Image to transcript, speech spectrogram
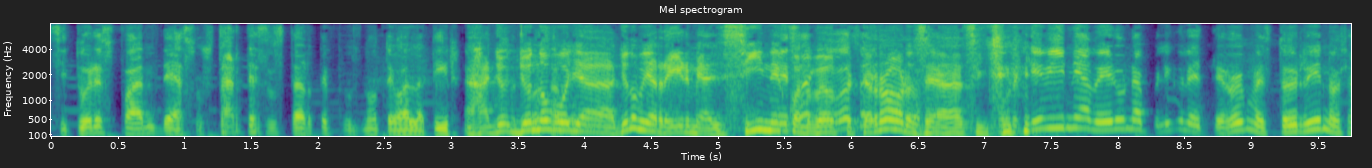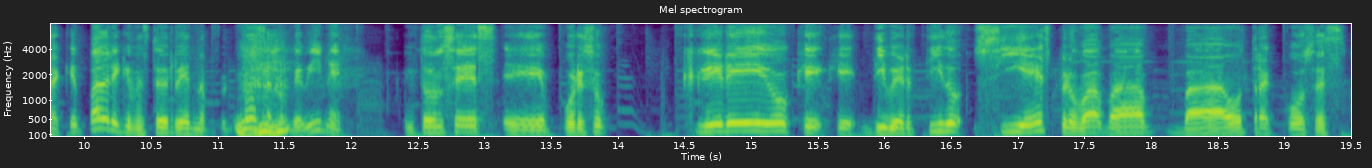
si tú eres fan de asustarte, asustarte, pues no te va a latir. Ajá, yo, yo no voy a, yo no voy a reírme al cine cuando veo terror, o sea, si... ¿Por qué vine a ver una película de terror y me estoy riendo? O sea, qué padre que me estoy riendo. No es a lo que vine. Entonces, eh, por eso creo que, que, divertido sí es, pero va, va, va a otra cosa. Es,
